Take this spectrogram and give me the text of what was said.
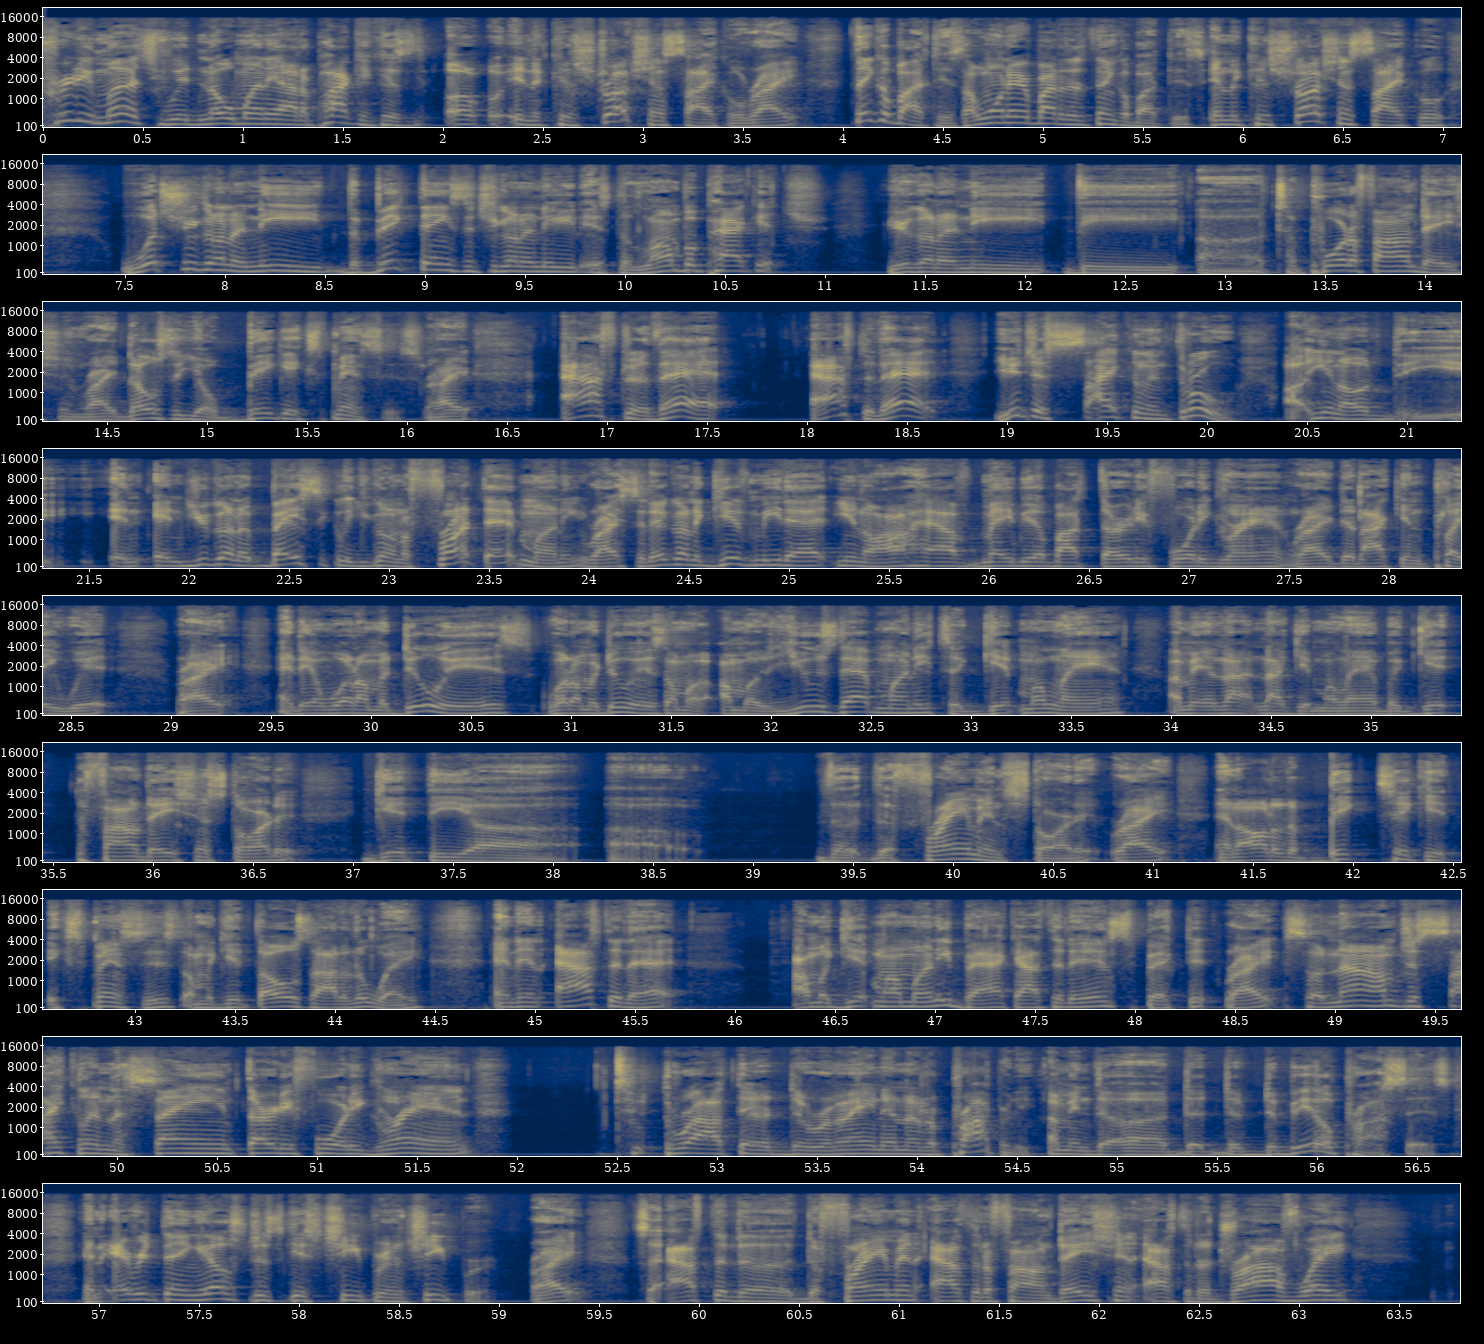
pretty much with no money out of pocket because uh, in the construction cycle, right? Think about this. I want everybody to think about this. In the construction cycle, what you're going to need, the big things that you're going to need is the lumber package. You're to need the uh, to pour the foundation, right? Those are your big expenses, right? After that, after that, you're just cycling through, uh, you know, the, and, and you're going to basically, you're going to front that money, right? So they're going to give me that, you know, I'll have maybe about 30, 40 grand, right? That I can play with, right? And then what I'm going to do is, what I'm going to do is I'm going to use that money to get my land. I mean, not, not get my land, but get the foundation started, get the, uh, uh, the the framing started, right? And all of the big ticket expenses, I'm gonna get those out of the way. And then after that, I'm gonna get my money back after they inspect it, right? So now I'm just cycling the same 30, 40 grand to, throughout the, the remaining of the property. I mean, the, uh, the, the the bill process, and everything else just gets cheaper and cheaper, right? So after the the framing, after the foundation, after the driveway,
